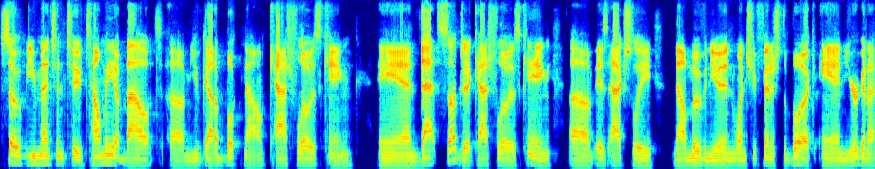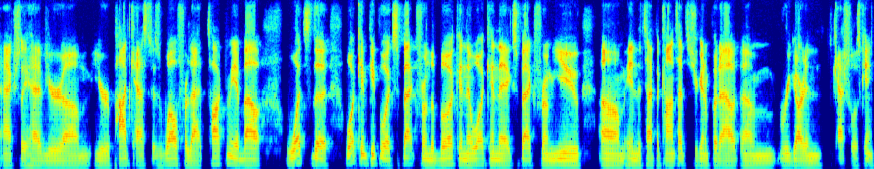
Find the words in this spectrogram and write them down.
so you mentioned too. Tell me about um, you've got a book now, Cash Flow is King, and that subject, Cash Flow is King, uh, is actually now moving you in once you finish the book, and you're going to actually have your um, your podcast as well for that. Talk to me about what's the what can people expect from the book, and then what can they expect from you um, in the type of content that you're going to put out um, regarding Cash Flow is King.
